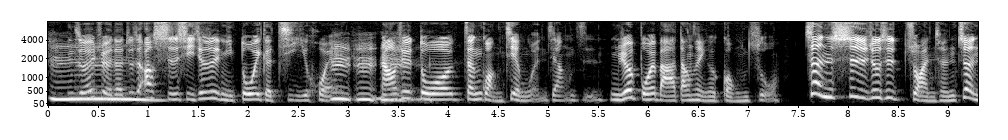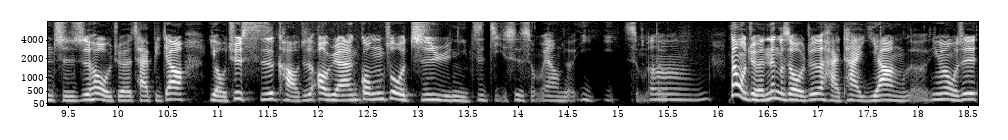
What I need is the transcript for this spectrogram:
嗯、你只会觉得就是哦，实习就是你多一个机会，嗯嗯、然后去多增广见闻这样子，你就不会把它当成一个工作。正式就是转成正职之后，我觉得才比较有去思考，就是哦，原来工作之余你自己是什么样的意义什么的。嗯、但我觉得那个时候我就是还太 young 了，因为我是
